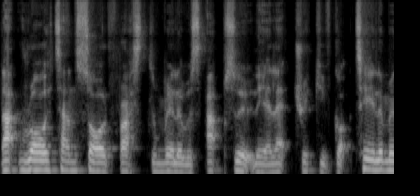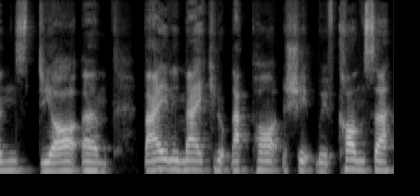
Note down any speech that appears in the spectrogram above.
that right hand side for Aston Villa was absolutely electric. You've got Tielemans, Diaby, um, Bailey making up that partnership with Konsa,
